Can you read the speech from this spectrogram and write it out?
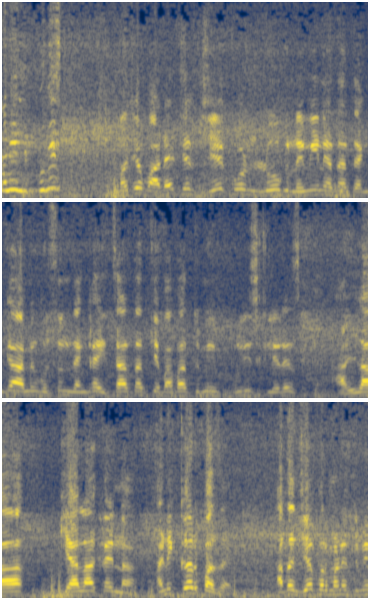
आनी पुलीस म्हज्या वाड्याचेर जे कोण लोक नवीन येतात त्यांना आमी वचून त्यांना विचारतात की बाबा तुमी पुलीस क्लियरन्स हाडला केला काय ना? आनी करपा जाय आतां जे प्रमाणे तुमी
